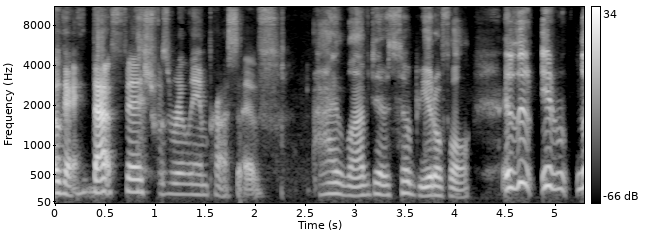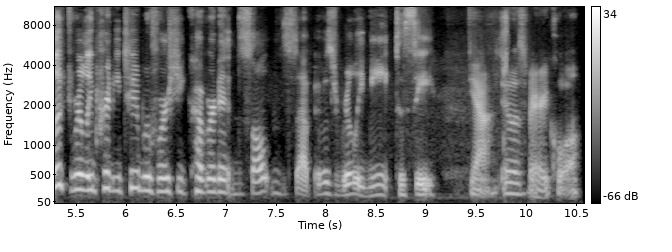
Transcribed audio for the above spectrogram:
Okay, that fish was really impressive. I loved it. It was so beautiful. It, it looked really pretty too before she covered it in salt and stuff. It was really neat to see. Yeah, it was very cool.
